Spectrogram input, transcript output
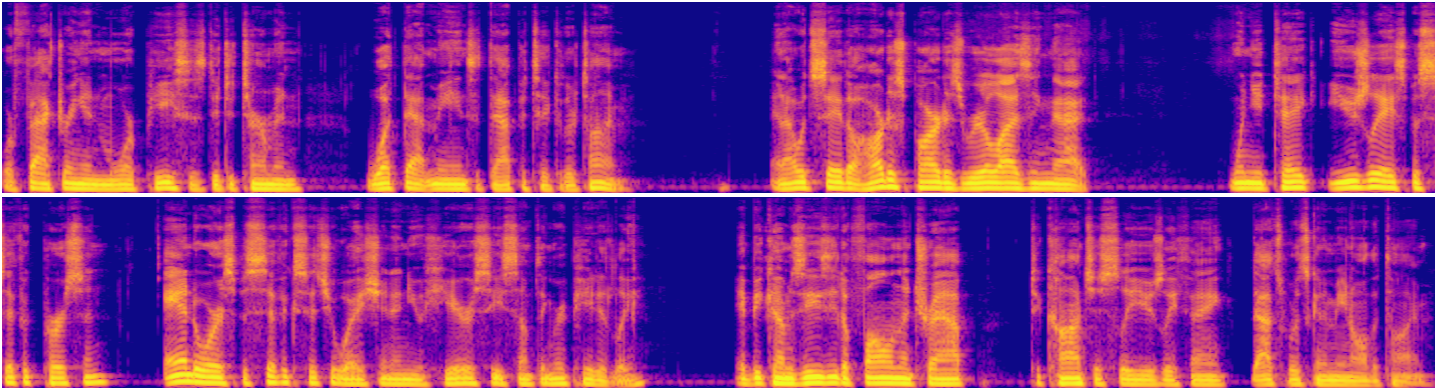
or factoring in more pieces to determine what that means at that particular time. And I would say the hardest part is realizing that when you take usually a specific person and or a specific situation and you hear or see something repeatedly, it becomes easy to fall in the trap to consciously usually think that's what it's going to mean all the time,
